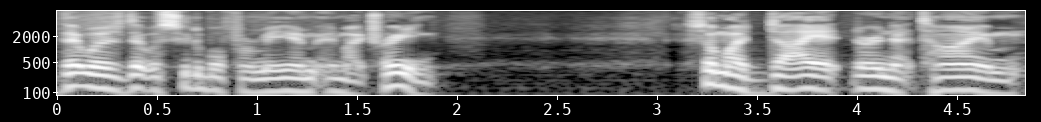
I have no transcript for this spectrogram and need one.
that was that was suitable for me and, and my training. So my diet during that time,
